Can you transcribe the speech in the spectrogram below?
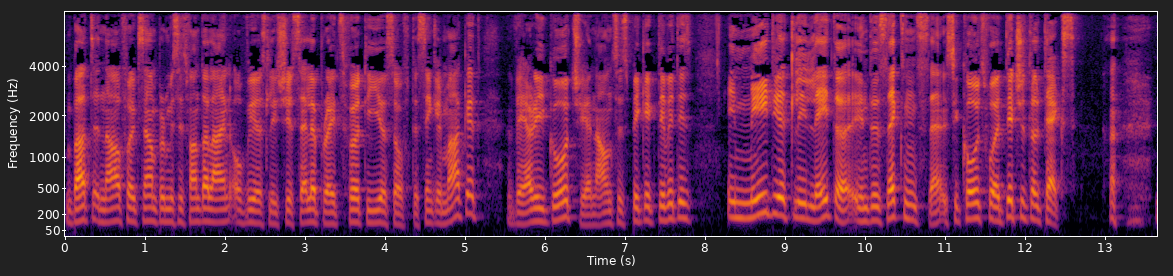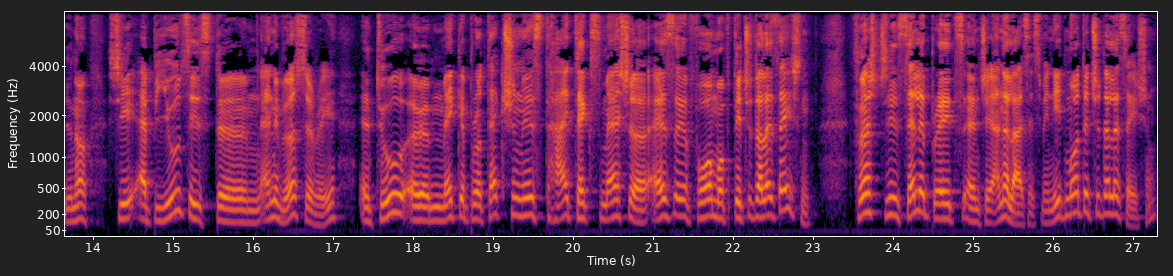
But now, for example, Mrs. van der Leyen, obviously, she celebrates 30 years of the single market very good. She announces big activities. Immediately later, in the second, she calls for a digital tax. you know, she abuses the anniversary uh, to uh, make a protectionist high tax measure as a form of digitalization. First, she celebrates and she analyzes we need more digitalization.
